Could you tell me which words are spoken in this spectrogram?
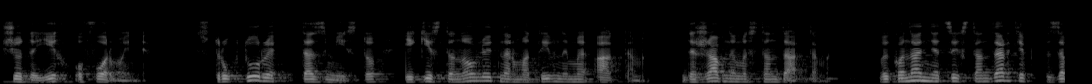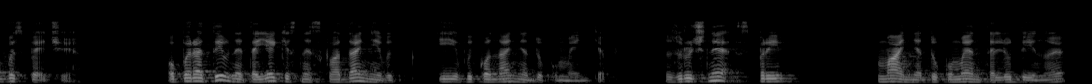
щодо їх оформлення, структури та змісту, які встановлюють нормативними актами, державними стандартами. Виконання цих стандартів забезпечує оперативне та якісне складання і виконання документів, зручне сприймання документа людиною,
